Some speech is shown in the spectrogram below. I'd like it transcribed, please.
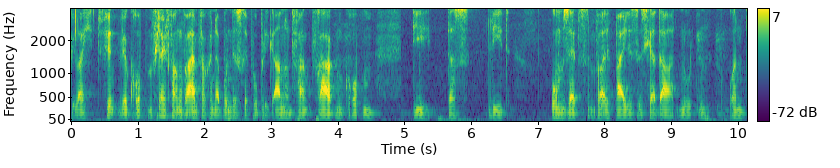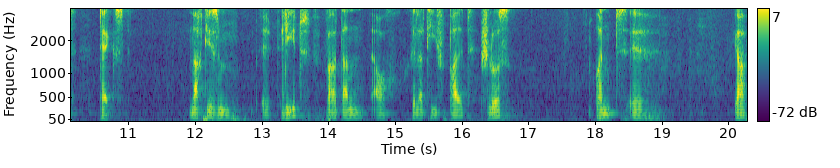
Vielleicht finden wir Gruppen, vielleicht fangen wir einfach in der Bundesrepublik an und fragen Gruppen, die das Lied umsetzen, weil beides ist ja da, Noten und Text. Nach diesem äh, Lied war dann auch relativ bald Schluss. Und äh, ja,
